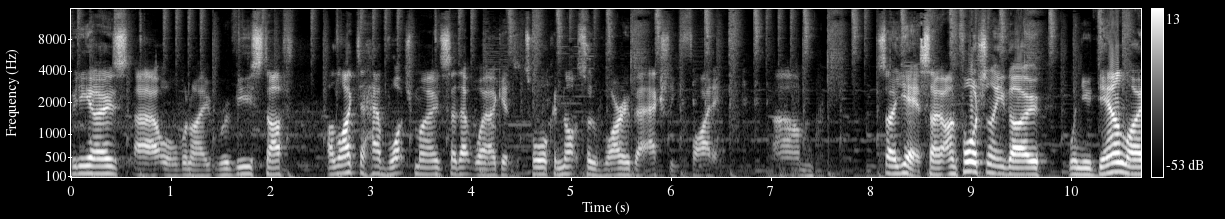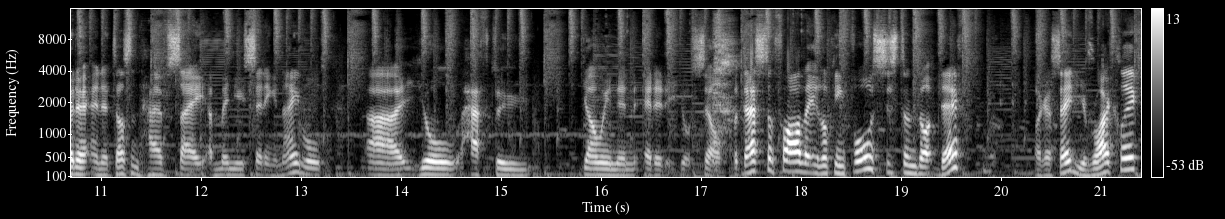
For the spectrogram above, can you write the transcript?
videos uh, or when I review stuff, I like to have watch mode so that way I get to talk and not sort of worry about actually fighting. Um, so yeah, so unfortunately though, when you download it and it doesn't have say a menu setting enabled, uh, you'll have to go in and edit it yourself. But that's the file that you're looking for, system.def. Like I said, you right click,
